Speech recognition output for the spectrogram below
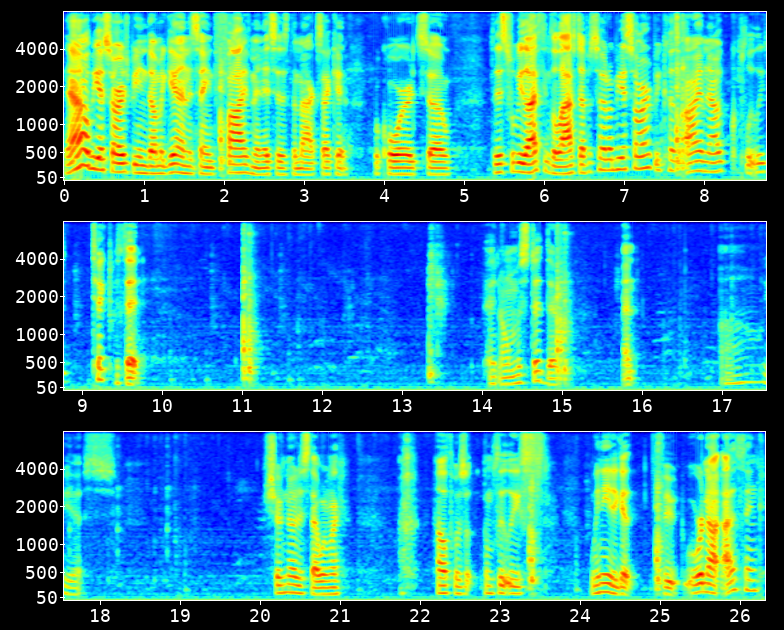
Now BSR is being dumb again and saying five minutes is the max I can record. So this will be, I think, the last episode on BSR because I am now completely ticked with it. It almost did there. And, oh, yes. Should have noticed that when my health was completely. we need to get food. We're not, I think,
